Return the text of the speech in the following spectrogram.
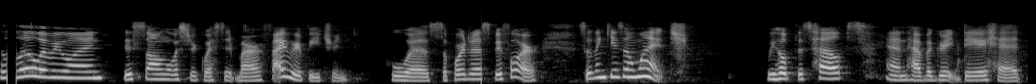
Hello, everyone! This song was requested by our Fiverr patron who has supported us before. So, thank you so much. We hope this helps and have a great day ahead.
